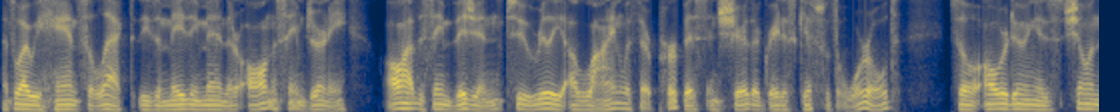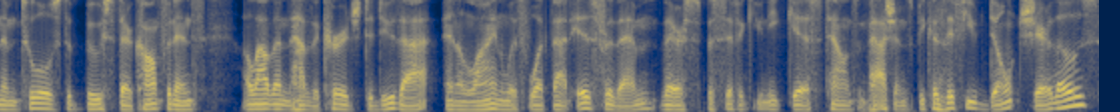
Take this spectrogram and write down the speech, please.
That's why we hand select these amazing men that are all on the same journey, all have the same vision to really align with their purpose and share their greatest gifts with the world. So all we're doing is showing them tools to boost their confidence, allow them to have the courage to do that and align with what that is for them, their specific unique gifts, talents and passions because if you don't share those,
